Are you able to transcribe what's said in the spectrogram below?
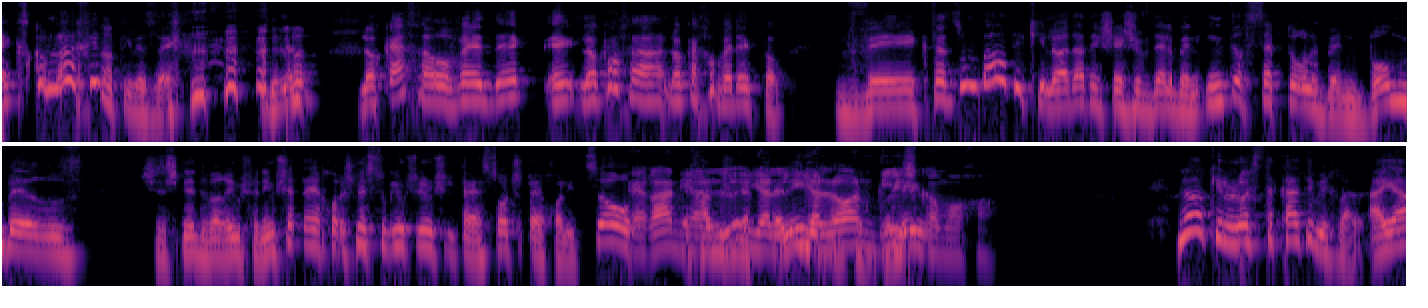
אקסקום לא הכין אותי לזה. לא, לא ככה עובד אה, לא ככה לא ככה עובד אקסקום. וקצת זומברתי כי לא ידעתי שיש הבדל בין אינטרספטור לבין בומברס שזה שני דברים שונים שאתה יכול שני סוגים שונים של טייסות שאתה יכול ליצור. ערן ילו אנגליש כמוך. לא כאילו לא הסתכלתי בכלל היה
